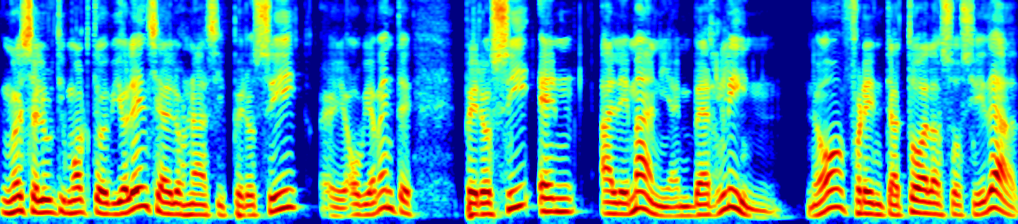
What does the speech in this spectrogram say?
no es el último acto de violencia de los nazis, pero sí, obviamente, pero sí en Alemania, en Berlín, ¿no? Frente a toda la sociedad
